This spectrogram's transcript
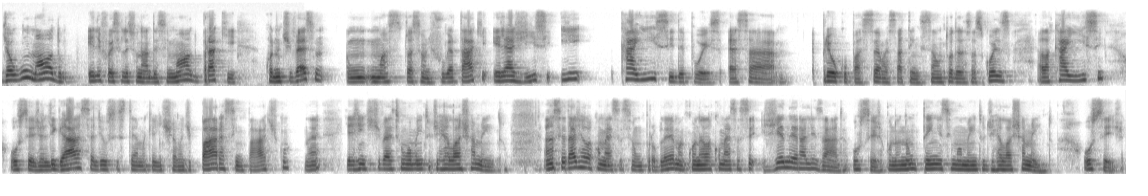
de algum modo, ele foi selecionado desse modo para que, quando tivesse um, uma situação de fuga-ataque, ele agisse e caísse depois essa preocupação, essa atenção, todas essas coisas, ela caísse ou seja, ligasse ali o sistema que a gente chama de parasimpático, né? E a gente tivesse um momento de relaxamento. A ansiedade ela começa a ser um problema quando ela começa a ser generalizada, ou seja, quando não tem esse momento de relaxamento. Ou seja,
